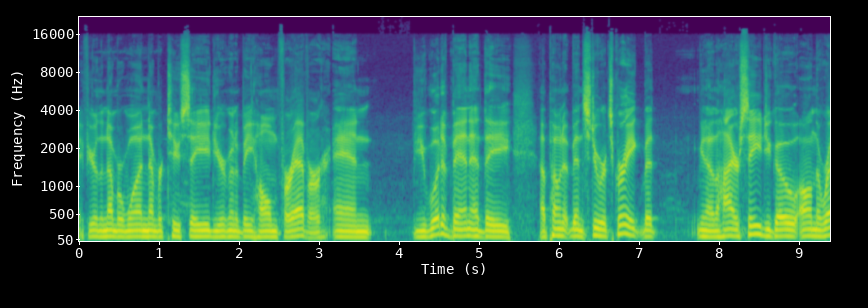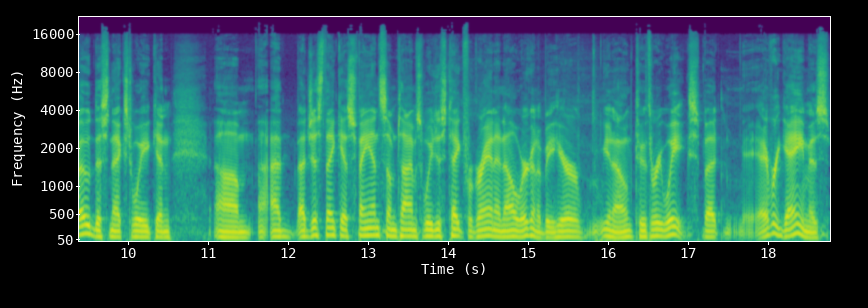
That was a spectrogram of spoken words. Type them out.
if you're the number one, number two seed, you're going to be home forever, and you would have been had the opponent been Stewart's Creek, but you know the higher seed, you go on the road this next week, and um, I, I just think as fans sometimes we just take for granted, oh, we're going to be here, you know, two three weeks, but every game is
